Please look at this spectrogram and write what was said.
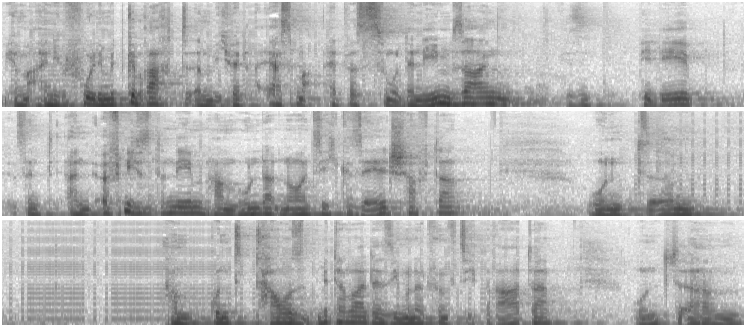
Wir haben einige Folien mitgebracht. Ähm, ich werde erst mal etwas zum Unternehmen sagen. Wir sind PD sind ein öffentliches Unternehmen, haben 190 Gesellschafter und ähm, haben rund 1000 Mitarbeiter, 750 Berater und ähm,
